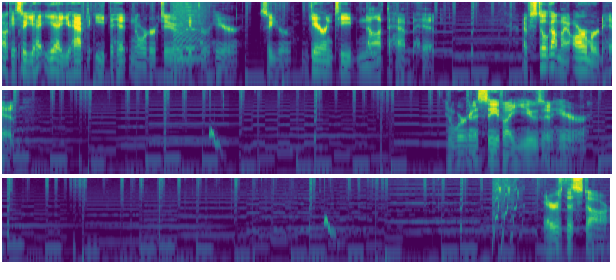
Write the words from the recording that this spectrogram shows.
Okay, so you yeah, you have to eat the hit in order to get through here. So you're guaranteed not to have the hit. I've still got my armored hit. And we're gonna see if I use it here. There's the star.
